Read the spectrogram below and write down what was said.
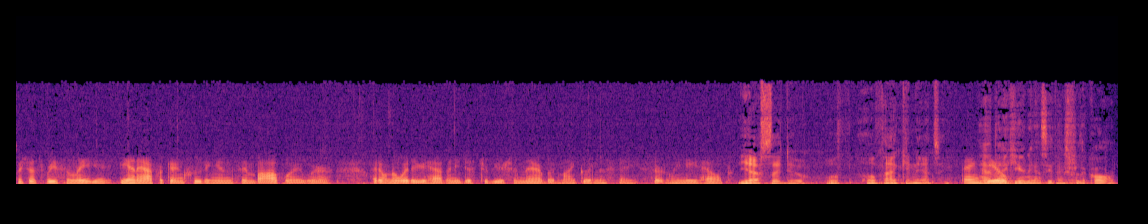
was just recently in Africa, including in Zimbabwe, where I don't know whether you have any distribution there, but my goodness, they certainly need help. Yes, they do. Well, well thank you, Nancy. Thank yeah, you. Thank you, Nancy. Thanks for the call.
